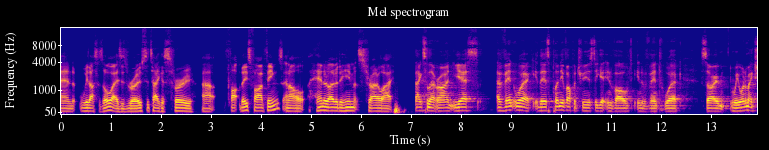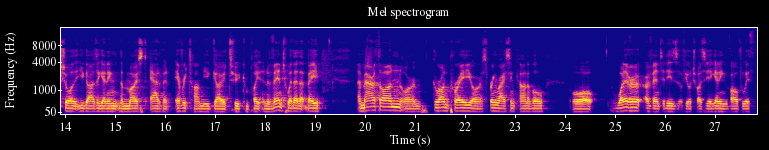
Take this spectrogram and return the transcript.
And with us, as always, is Rubes to take us through uh, f- these five things, and I'll hand it over to him straight away. Thanks for that, Ryan. Yes, event work. There's plenty of opportunities to get involved in event work. So we want to make sure that you guys are getting the most out of it every time you go to complete an event, whether that be a marathon or a Grand Prix or a spring racing carnival or whatever event it is of your choice that you're getting involved with.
